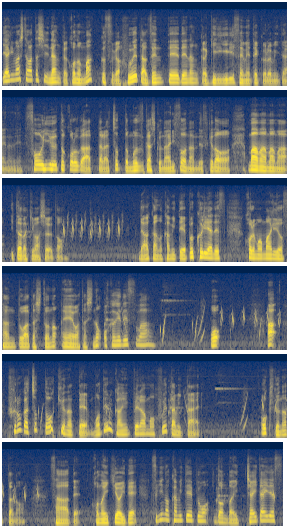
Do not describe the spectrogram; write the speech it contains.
やりました私、なんかこのマックスが増えた前提でなんかギリギリ攻めてくるみたいなね、そういうところがあったらちょっと難しくなりそうなんですけど、まあまあまあまあ、いただきましょうよと。で、赤の紙テープクリアです。これもマリオさんと私との、えー、私のおかげですわ。お、あ、袋がちょっと大きくなって、持てる紙ペラも増えたみたい。大きくなったの？さーて、この勢いで次の紙テープもどんどんいっちゃいたいです。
